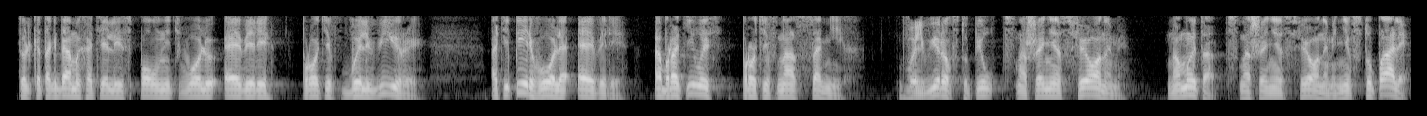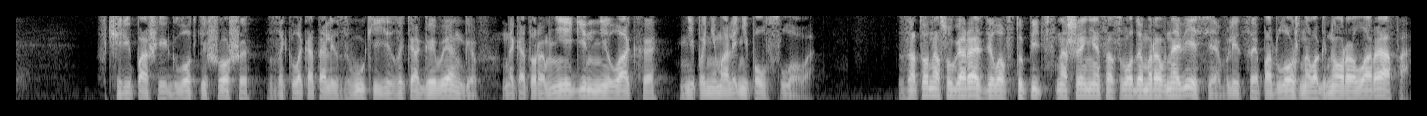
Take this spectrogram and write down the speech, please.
Только тогда мы хотели исполнить волю Эвери против Вельвиры, а теперь воля Эвери обратилась против нас самих. Вельвира вступил в сношение с феонами, но мы-то в сношение с феонами не вступали». В черепашьей глотке Шоши заклокотали звуки языка гевенгов, на котором ни Эгин, ни Лакха не понимали ни полслова. Зато нас угораздило вступить в сношение со сводом равновесия в лице подложного гнора Ларафа.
